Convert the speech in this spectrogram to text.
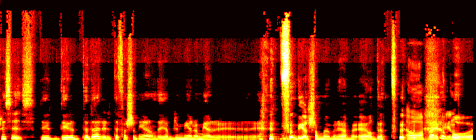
precis. Det, det, det där är lite fascinerande. Jag blir mer och mer eh, fundersam över det här med ödet. Ja, verkligen. och,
